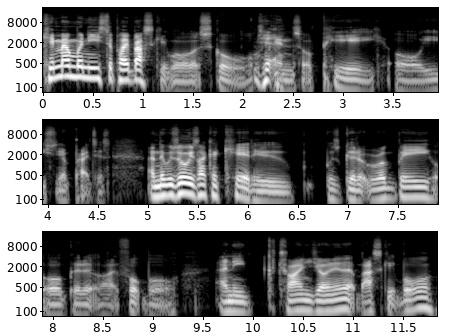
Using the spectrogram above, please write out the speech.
Can you remember when he used to play basketball at school Yeah. in sort of PE or he used to practice? And there was always like a kid who was good at rugby or good at like football, and he'd try and join in at basketball.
